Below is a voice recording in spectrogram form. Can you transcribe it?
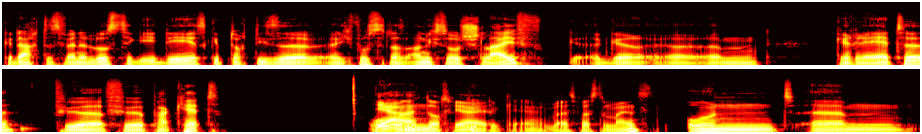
gedacht, es wäre eine lustige Idee. Es gibt doch diese, ich wusste das auch nicht so, Schleifgeräte äh, ähm, für, für Parkett. ja, doch, ja, ich weiß, was du meinst. Und ähm,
